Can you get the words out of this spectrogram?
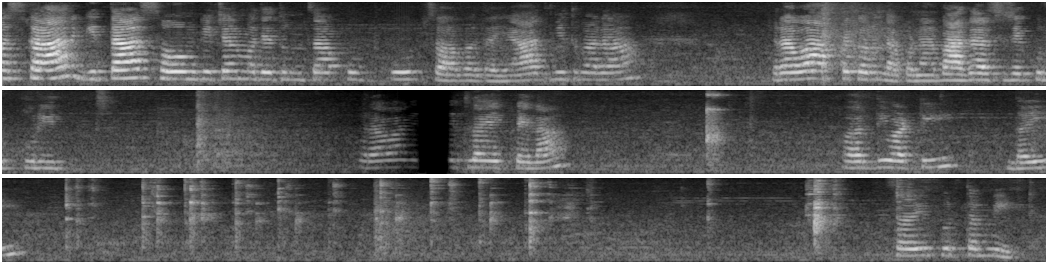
नमस्कार गीतास होम किचनमध्ये तुमचा खूप खूप स्वागत आहे. आज मी तुम्हाला रवा आप्पे करून दाखवणार. बाजारचे कुरकुरीत रवा घेतला एक पेला. अर्धी वाटी दही. चवीपुरतं मीठ.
